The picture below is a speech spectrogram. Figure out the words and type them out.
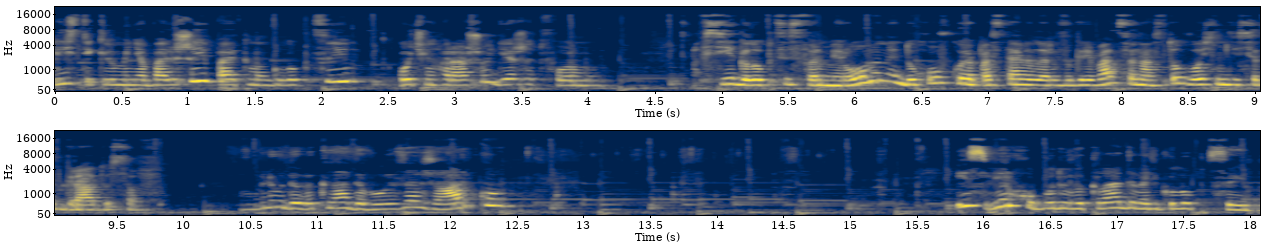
Листики у меня большие, поэтому голубцы очень хорошо держат форму. Все голубцы сформированы. Духовку я поставила разогреваться на 180 градусов. В блюдо выкладываю зажарку. И сверху буду выкладывать голубцы.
